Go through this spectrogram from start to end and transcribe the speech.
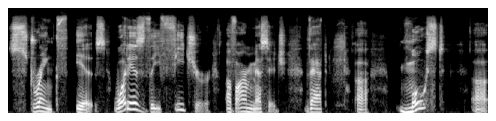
strength is. What is the feature of our message that uh, most uh,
